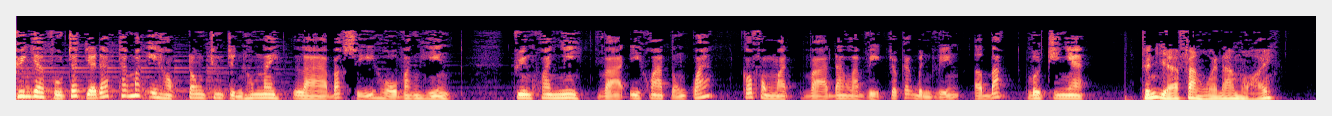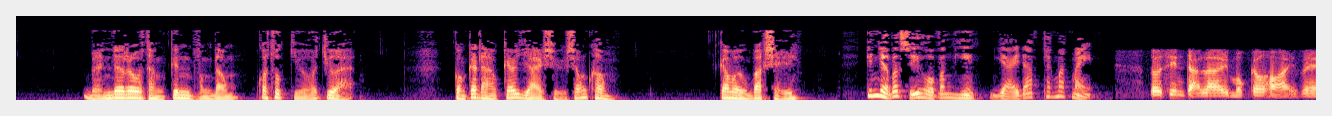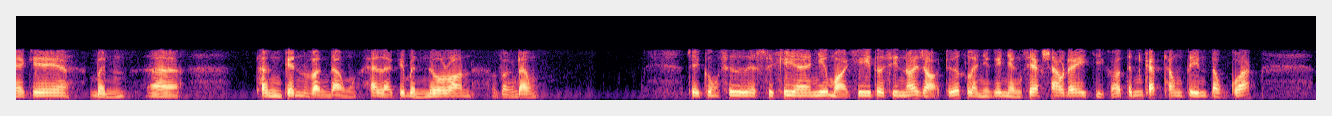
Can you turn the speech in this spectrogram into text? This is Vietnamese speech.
Chuyên gia phụ trách giải đáp thắc mắc y học trong chương trình hôm nay là bác sĩ Hồ Văn Hiền, chuyên khoa nhi và y khoa tổng quát, có phòng mạch và đang làm việc cho các bệnh viện ở Bắc Virginia. Thính giả Phan Hoài Nam hỏi, bệnh neuro thần kinh vận động có thuốc chữa chưa ạ? Còn cái nào kéo dài sự sống không? Cảm ơn bác sĩ. Kính nhờ bác sĩ Hồ Văn Hiền giải đáp thắc mắc này. Tôi xin trả lời một câu hỏi về cái bệnh à, thần kinh vận động hay là cái bệnh neuron vận động. Thì cũng sư khi như mọi khi tôi xin nói rõ trước là những cái nhận xét sau đây chỉ có tính cách thông tin tổng quát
